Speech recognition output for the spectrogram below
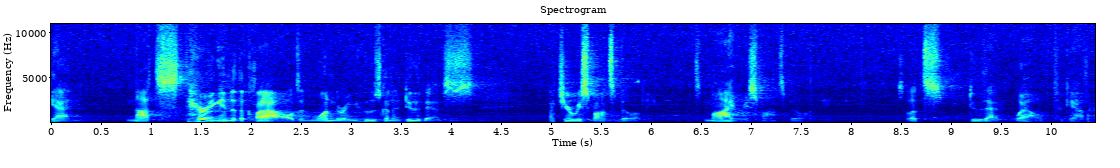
Again, not staring into the clouds and wondering who's going to do this. That's your responsibility. It's my responsibility. So let's do that well together.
